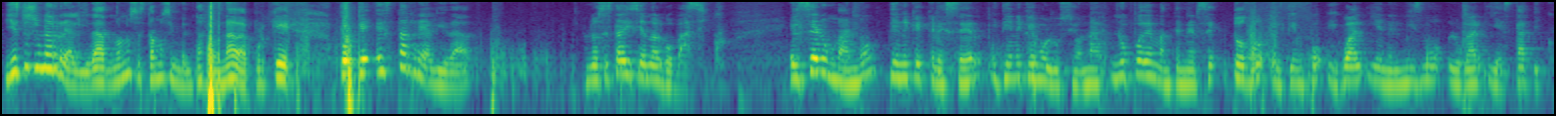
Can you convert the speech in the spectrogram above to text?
Y esto es una realidad, no nos estamos inventando nada. ¿Por qué? Porque esta realidad nos está diciendo algo básico. El ser humano tiene que crecer y tiene que evolucionar. No puede mantenerse todo el tiempo igual y en el mismo lugar y estático.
